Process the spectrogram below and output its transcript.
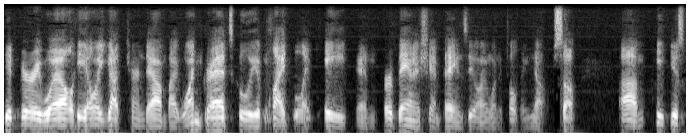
did very well. He only got turned down by one grad school. He applied to like eight, and Urbana-Champaign is the only one who told me no. So um, he just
